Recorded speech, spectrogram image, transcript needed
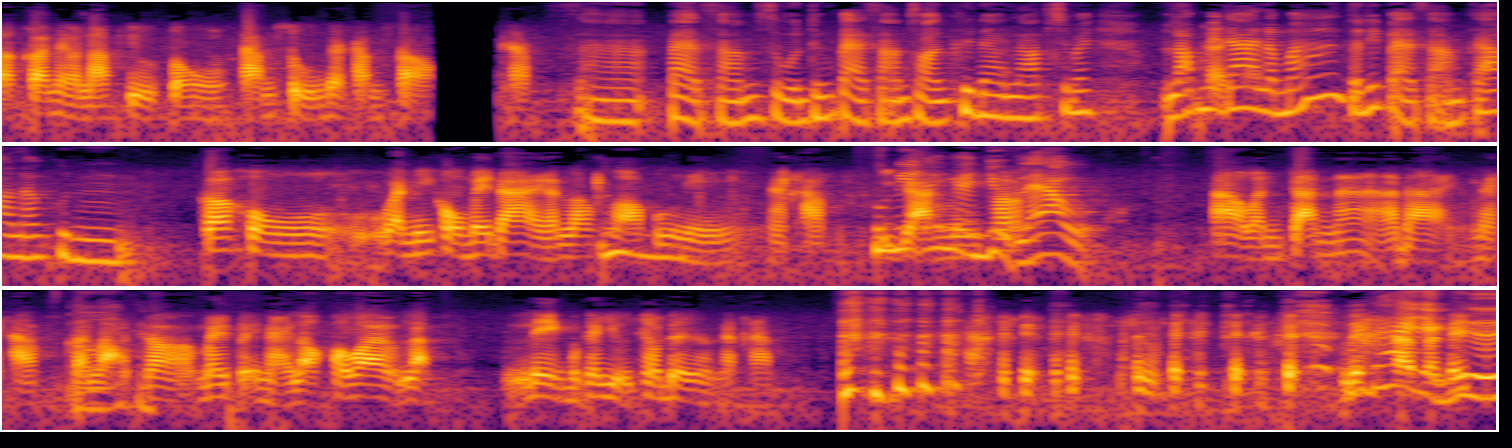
แล้วก็แนวรับอยู่ตรงสามศูนย์กับสามสองครับ830ถึง832คือแนวรับใช่ไหมรับไม่ได้แล้วมั้งตอนนี้839แล้วคุณก็คงวันนี้คงไม่ได้กันรอบรออืมพรุ่งนี้นะครับพรุ่งนี้อีกได้หเงินึ่นงหยุดก็แล้วอ่าวันจันทร์หน้าได้นะครับอ๋อตลาดค่ะก็ไม่ไปไหนหรอกเพราะว่าหลักเลขมันก็อยู่เท่าเดิมนะครับไม่ได้อย่างถือ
